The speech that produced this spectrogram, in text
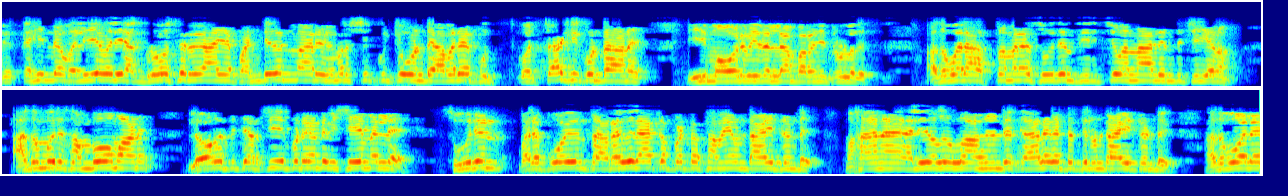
ഫിഖഹിന്റെ വലിയ വലിയ അഗ്രോസരരായ പണ്ഡിതന്മാരെ വിമർശിച്ചുകൊണ്ട് അവരെ കൊച്ചാക്കിക്കൊണ്ടാണ് ഈ മൗലവി ഇതെല്ലാം പറഞ്ഞിട്ടുള്ളത്. അതുപോലെ അസ്തമന സൂര്യൻ തിരിച്ചു വന്നാൽ എന്ത് ചെയ്യണം? അതും ഒരു സംഭവമാണ്. ലോകത്ത് ചർച്ച ചെയ്യപ്പെടേണ്ട വിഷയമല്ലേ? സൂര്യൻ പലപ്പോഴും തടവിലാക്കപ്പെട്ട സമയം ഉണ്ടായിട്ടുണ്ട് മഹാനായ അലി അള്ളാഹുവിന്റെ കാലഘട്ടത്തിൽ ഉണ്ടായിട്ടുണ്ട്. അതുപോലെ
